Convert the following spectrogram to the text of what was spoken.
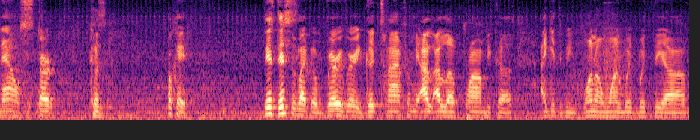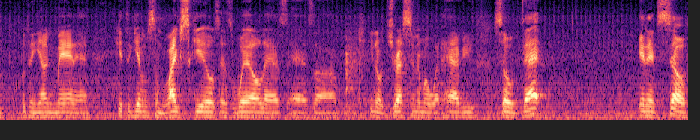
now start because okay this this is like a very very good time for me. I, I love prom because I get to be one on one with with the um, with the young man and get to give him some life skills as well as as um, you know dressing him or what have you. So that in itself,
